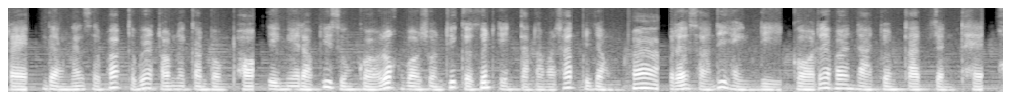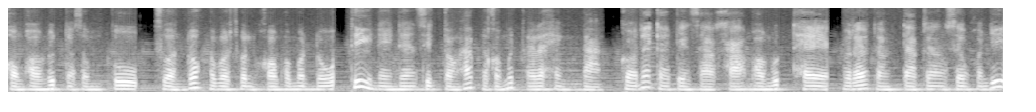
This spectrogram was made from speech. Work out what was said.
แรงดังนั้นสภาพแวดล้อมในการบ่มเพาะจึงมีระดับที่สูงกว่าโลกประชาชนที่เกิดขึ้นเองตามธรรมชาติเป็นอย่างมากและสถานที่แห่งดีก็ได้พัฒนาจนกลายเป็นแท้ของเผ่ามนุษย์อย่างสมบูรณ์ส่วนโลกประชาชนของพมโน ที่อยู่ในแดนสิทธิ์ตองฮับและความมืดและแห่งนานก็ได้กลายเป็นสาขาเผ่ามนุษย์แท้และหลังจากการเสริมคนเย่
